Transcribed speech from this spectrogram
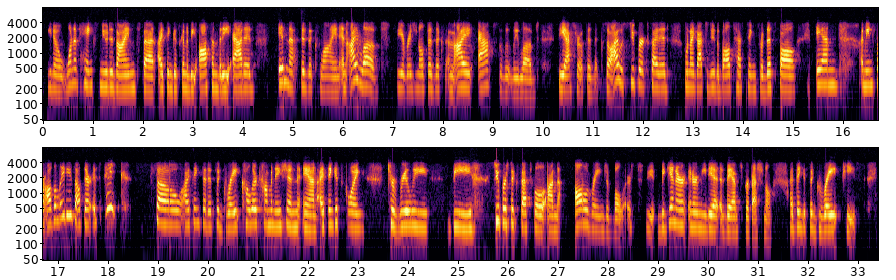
you know, one of Hank's new designs that I think is going to be awesome that he added in that physics line. And I loved the original physics, and I absolutely loved the astrophysics. So I was super excited when I got to do the ball testing for this ball. And I mean, for all the ladies out there, it's pink. So I think that it's a great color combination, and I think it's going to really be super successful on all range of bowlers beginner, intermediate, advanced, professional. I think it's a great piece.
